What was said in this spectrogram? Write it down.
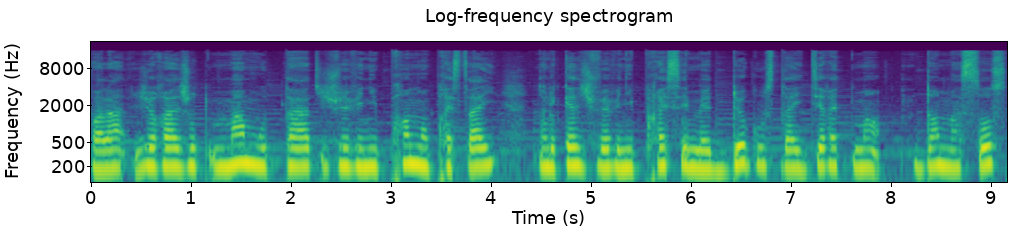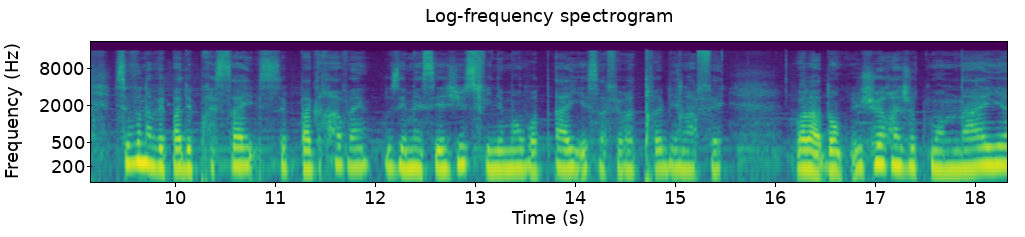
voilà je rajoute ma moutarde je vais venir prendre mon presse-ail dans lequel je vais venir presser mes deux gousses d'ail directement dans ma sauce. Si vous n'avez pas de presse-ail c'est pas grave hein. vous émincez juste finement votre ail et ça fera très bien l'affaire voilà donc je rajoute mon ail.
